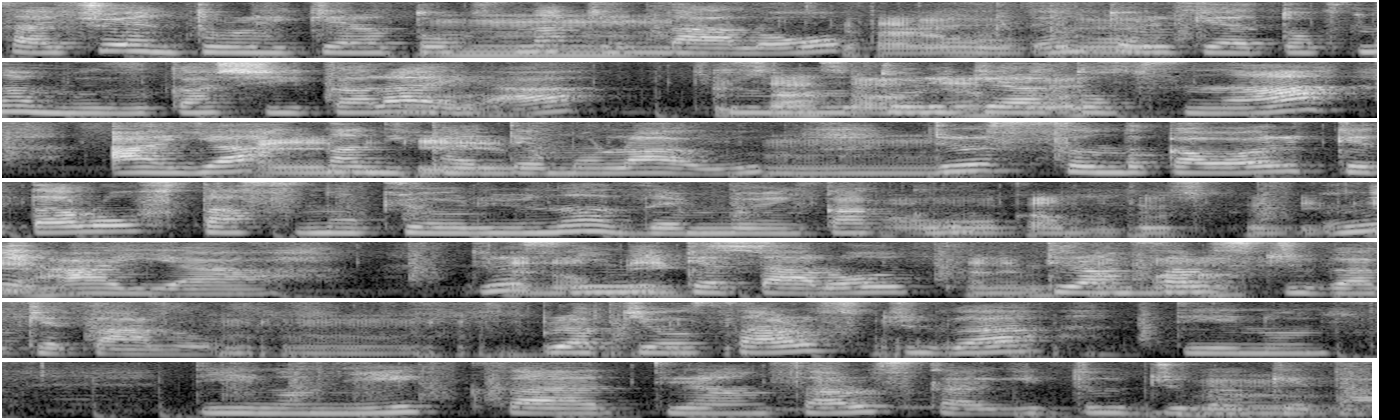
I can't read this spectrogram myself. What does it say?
最初 Entotriceratops na Hmm, Ketaro Ketaro, dan terus. Entotriceratops na 難しいからやsusah soalnya, Entotriceratops na ayah Ayah 何 bikin. 書いてもらう Hmm. terus その代わり Ketaro 2つの恐竜の全部遠 Oh, 隔 kamu terus bikin. ini ayah terus Dynamics. ini Ketaro Dynamics Tyrannosaurus sama. juga Ketaro Hmm. Brachiosaurus juga Dino di dinonik kayak Tyrannosaurus kayak gitu juga hmm, kita.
